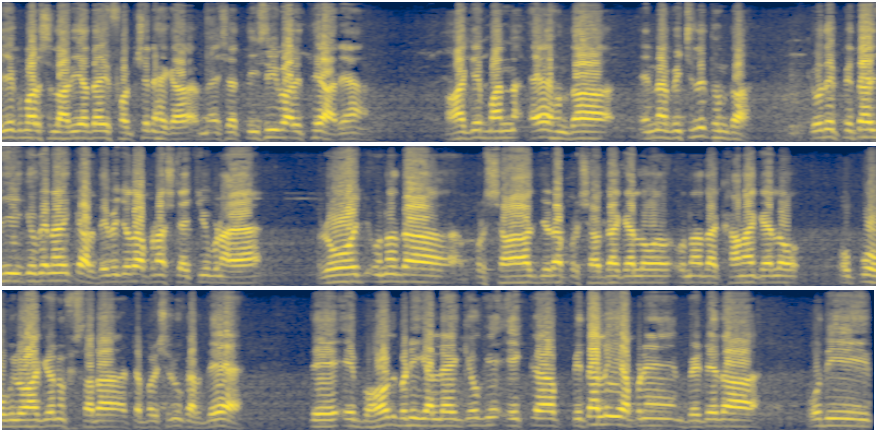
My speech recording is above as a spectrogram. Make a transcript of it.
ਅਜੇ ਕੁਮਾਰ ਸਲਾਰੀਆ ਦਾ ਇਹ ਫੰਕਸ਼ਨ ਹੈਗਾ, ਮੈਂ ਸ਼ਾਇਦ ਤੀਸਰੀ ਵਾਰ ਇੱਥੇ ਆ ਰਿਹਾ। ਆ ਕੇ ਮਨ ਇਹ ਹੁੰਦਾ, ਇੰਨਾ ਵਿਚਲਿਤ ਹੁੰਦਾ ਕਿ ਉਹਦੇ ਪਿਤਾ ਜੀ, ਕਿਉਂਕਿ ਇਹਨਾਂ ਦੇ ਘਰ ਦੇ ਵਿੱਚ ਉਹਦਾ ਆਪਣਾ ਸਟੈਚੂ ਬਣਾਇਆ। ਰੋਜ਼ ਉਹਨਾਂ ਦਾ ਪ੍ਰਸ਼ਾਦ, ਜਿਹੜਾ ਪ੍ਰਸ਼ਾਦਾ ਕਹਿ ਲਓ, ਉਹਨਾਂ ਦਾ ਖਾਣਾ ਕਹਿ ਲਓ, ਉਹ ਭੋਗ ਲਵਾ ਕੇ ਉਹਨੂੰ ਸਾਰਾ ਟੱਬਰ ਸ਼ੁਰੂ ਕਰਦੇ ਆ। ਤੇ ਇਹ ਬਹੁਤ ਬੜੀ ਗੱਲ ਹੈ ਕਿਉਂਕਿ ਇੱਕ ਪਿਤਾ ਲਈ ਆਪਣੇ ਬੇਟੇ ਦਾ ਉਹਦੀ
